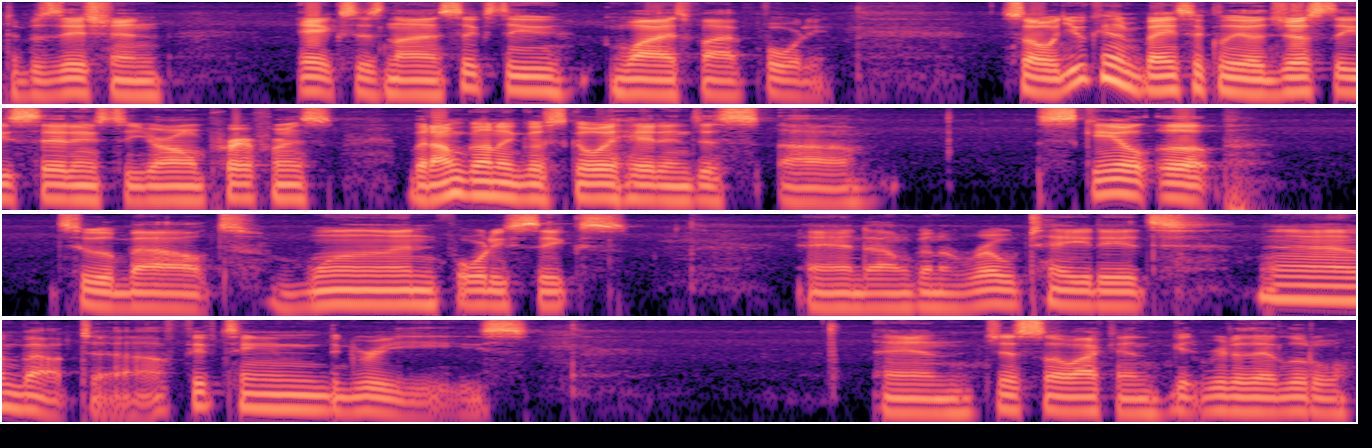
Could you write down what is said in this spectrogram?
to position X is 960, Y is 540. So you can basically adjust these settings to your own preference, but I'm going to just go ahead and just uh, scale up to about 146 and I'm going to rotate it uh, about uh, 15 degrees and just so I can get rid of that little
